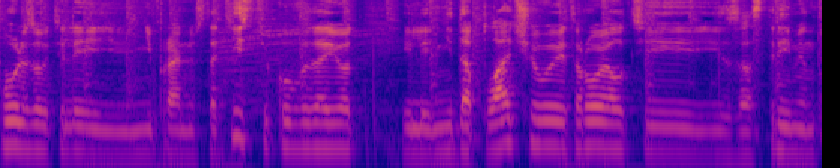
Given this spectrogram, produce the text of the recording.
пользователей, неправильную статистику выдает или недоплачивает роялти за стриминг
